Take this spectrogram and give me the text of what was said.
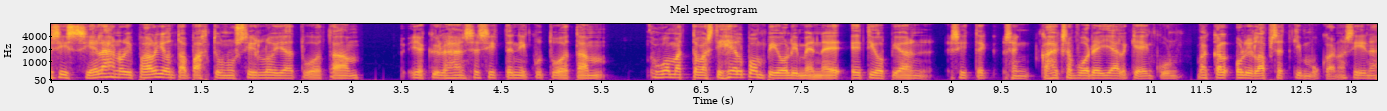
siis siellähän oli paljon tapahtunut silloin ja tuota, ja kyllähän se sitten niin kuin tuota, huomattavasti helpompi oli mennä Etiopian sitten sen kahdeksan vuoden jälkeen, kun vaikka oli lapsetkin mukana siinä,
